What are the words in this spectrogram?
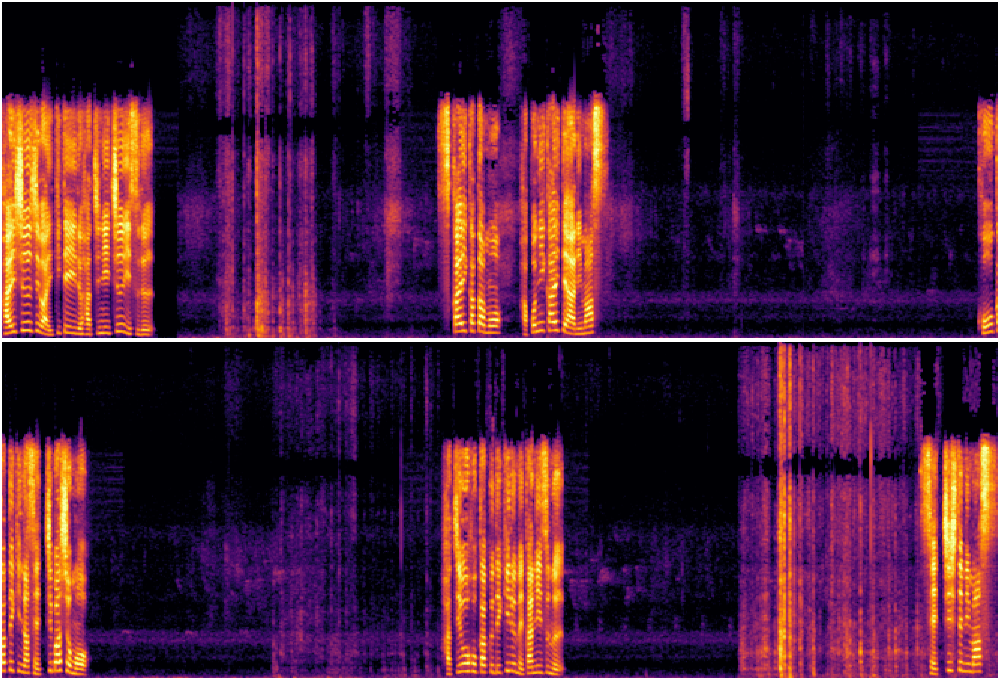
回収時は生きている蜂に注意する。使い方も箱に書いてあります。効果的な設置場所も蜂を捕獲できるメカニズム設置してみます。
